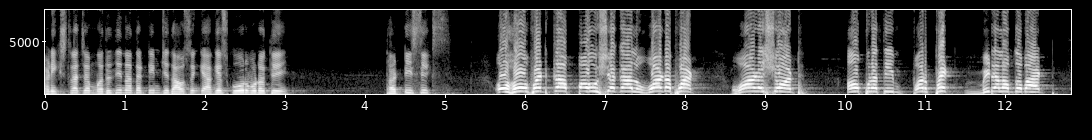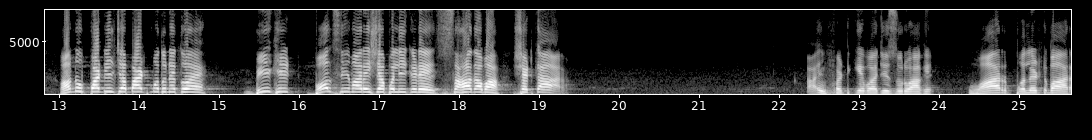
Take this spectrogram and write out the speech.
आणि एक्स्ट्राच्या मदतीनं आता टीमची धावसंख्या आगे स्कोअर बोर्ड होती थर्टी सिक्स. ओहो फटका पाहू शकाल वाड फाट वाड शॉट अप्रतिम perfect middle of the bat Anup पाटीलच्या बॅटमधून येतोय. बिग हिट बॉल सीमारेषा पलीकडे. सहा धाबा षटकार. काय फटकेबाजी सुरू आहे. वार पलटवार.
